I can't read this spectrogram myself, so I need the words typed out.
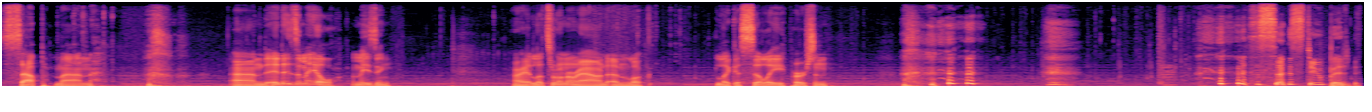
Sap Man. and it is a male. Amazing. Alright, let's run around and look like a silly person. this is so stupid.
